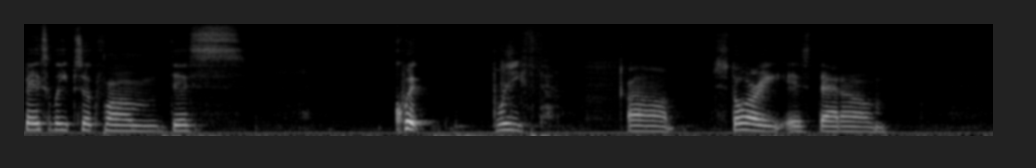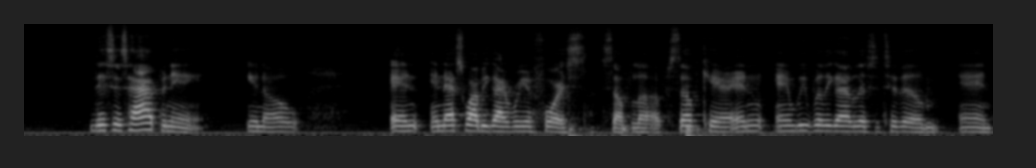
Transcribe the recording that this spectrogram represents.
basically took from this quick brief um story is that um this is happening, you know, and and that's why we got to reinforce self love, self care, and and we really got to listen to them and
